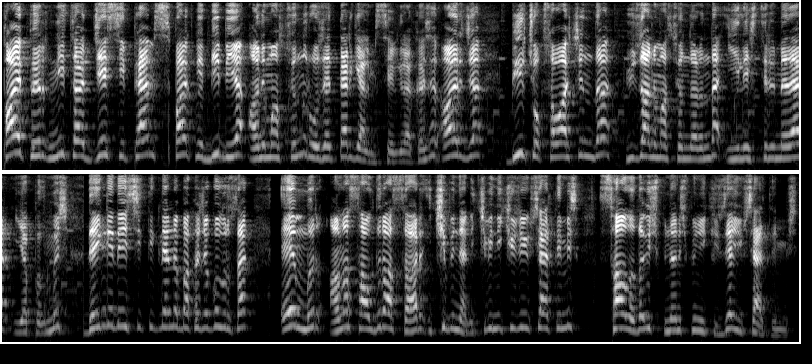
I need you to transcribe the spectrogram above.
Piper, Nita, Jessie, Pam, Spike ve Bibi'ye animasyonlu rozetler gelmiş sevgili arkadaşlar. Ayrıca birçok savaşçının da yüz animasyonlarında iyileştirilmeler yapılmış. Denge değişikliklerine bakacak olursak Ember ana saldırı hasarı 2000'den 2200'e yükseltilmiş. Sağlığı da 3000'den 3200'e yükseltilmiş.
